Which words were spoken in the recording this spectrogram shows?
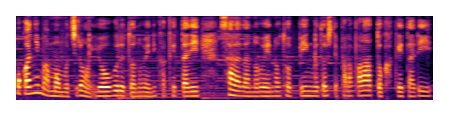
他にももちろんヨーグルトの上にかけたりサラダの上のトッピングとしてパラパラっとかけたり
